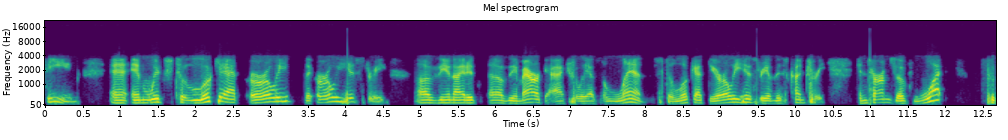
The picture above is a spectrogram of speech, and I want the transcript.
theme in, which to look at early the early history of the United of the America actually as a lens to look at the early history of this country in terms of what could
